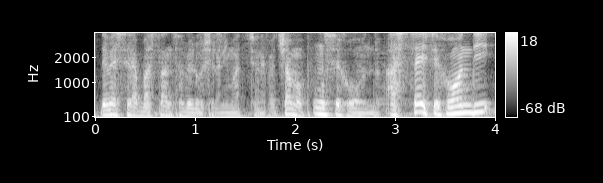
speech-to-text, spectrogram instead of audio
deve essere abbastanza veloce l'animazione, facciamo un secondo. A 6 secondi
